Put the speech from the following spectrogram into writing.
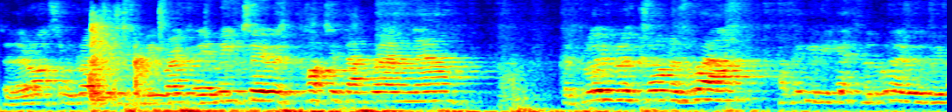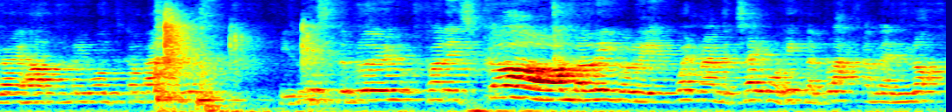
so there are some grudges to be broken. Me too has potted that round now. The blue looks on as well. I think if he gets the blue, it'll be very hard for me one to come back to this. He's missed the blue, but it's oh, unbelievably. It went round the table, hit the black, and then not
